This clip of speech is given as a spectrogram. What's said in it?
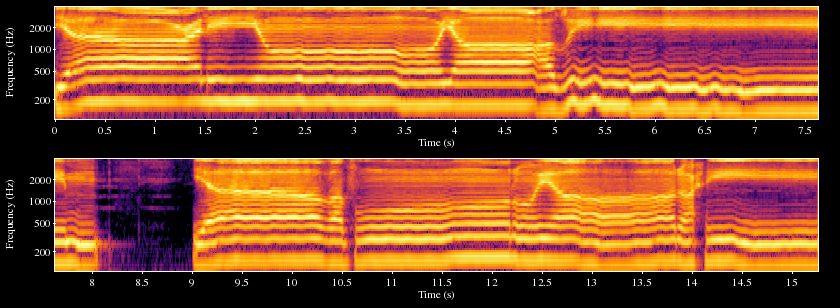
يا علي يا عظيم يا غفور يا رحيم.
